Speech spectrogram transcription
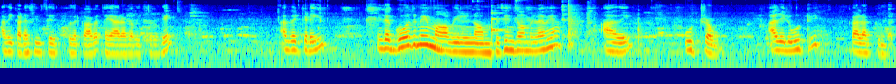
அதை கடைசியில் சேர்ப்பதற்காக தயாராக வைத்துள்ளேன். அதற்கிடையில் இந்த கோதுமை மாவில் நாம் பிசைந்தோம் இல்லையா? அதை ஊற்றவும். அதில் ஊற்றி கலக்குங்கள்.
